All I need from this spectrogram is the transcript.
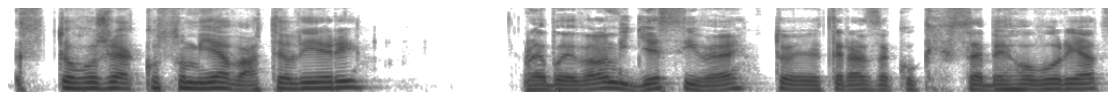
z toho, že ako som ja v ateliéri, lebo je veľmi desivé, to je teraz ako k sebe hovoriac,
